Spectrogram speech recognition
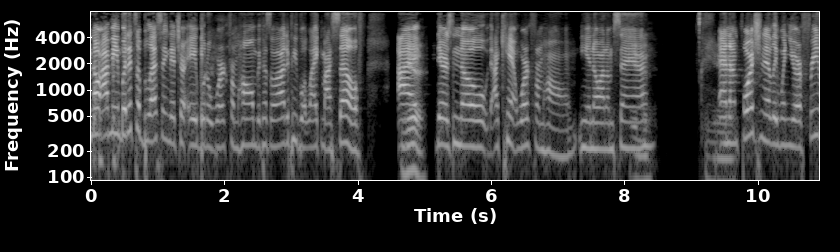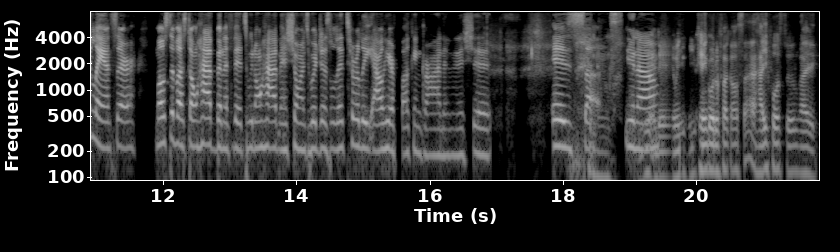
No, I mean, but it's a blessing that you're able to work from home because a lot of people like myself, I Yeah. there's no I can't work from home. You know what I'm saying? And Yeah. unfortunately, when you're a freelancer, most of us don't have benefits. We don't have insurance. We're just literally out here fucking grinding and this shit. Is I know. sucks, you know. you can't go to fuck outside. How you supposed to like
